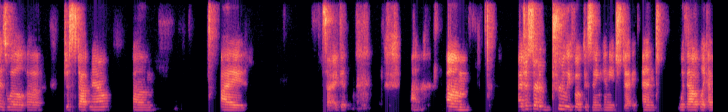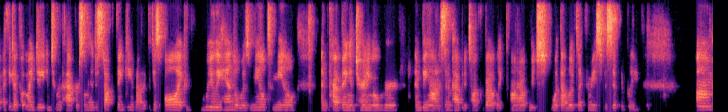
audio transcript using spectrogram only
as well uh, just stop now. Um, I, sorry, I get, uh, um, I just started truly focusing in each day and without like I, I, think I put my date into an app or something and just stopped thinking about it because all I could really handle was meal to meal and prepping and turning over and being honest. And I'm happy to talk about like on outreach what that looked like for me specifically. Um,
